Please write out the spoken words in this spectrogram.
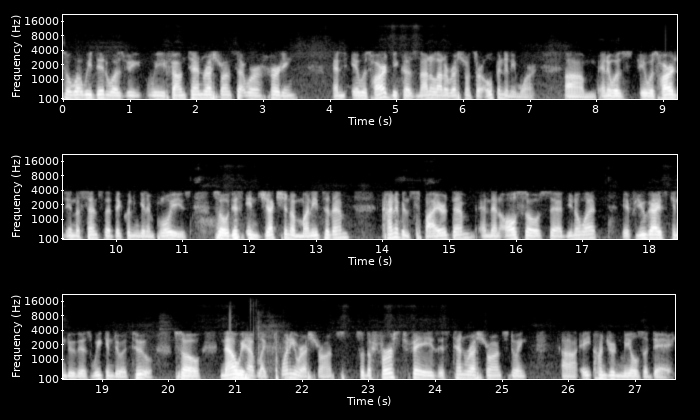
so what we did was we we found ten restaurants that were hurting, and it was hard because not a lot of restaurants are open anymore. Um, and it was it was hard in the sense that they couldn't get employees. So this injection of money to them kind of inspired them, and then also said, you know what, if you guys can do this, we can do it too. So now we have like 20 restaurants. So the first phase is 10 restaurants doing uh, 800 meals a day.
